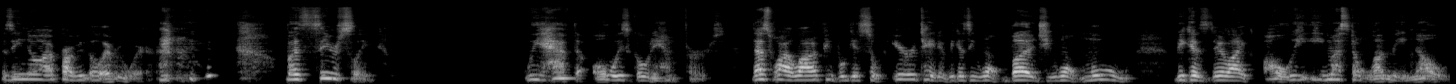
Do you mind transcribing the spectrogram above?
because he know I probably go everywhere. but seriously, we have to always go to him first. That's why a lot of people get so irritated because he won't budge, he won't move, because they're like, oh, he, he must don't love me. No,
